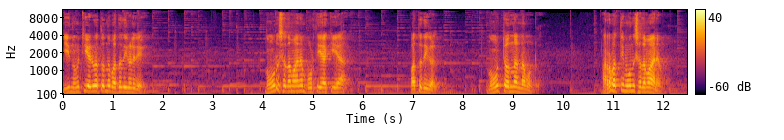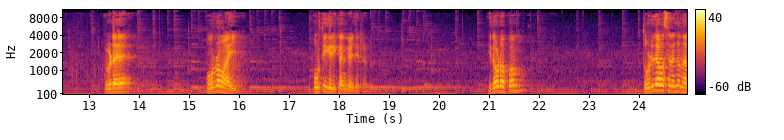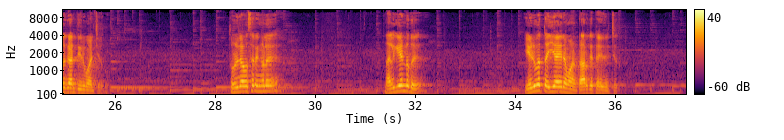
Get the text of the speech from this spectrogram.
ഈ നൂറ്റി എഴുപത്തൊന്ന് പദ്ധതികളിൽ നൂറ് ശതമാനം പൂർത്തിയാക്കിയ പദ്ധതികൾ നൂറ്റൊന്നെണ്ണമുണ്ട്. അറുപത്തിമൂന്ന് ശതമാനം ഇവിടെ പൂർണമായി പൂർത്തീകരിക്കാൻ കഴിഞ്ഞിട്ടുണ്ട്. ഇതോടൊപ്പം തൊഴിലവസരങ്ങൾ നൽകാൻ തീരുമാനിച്ചിരുന്നു. തൊഴിലവസരങ്ങൾ നൽകേണ്ടത് എഴുപത്തയ്യായിരമാണ് ടാർഗറ്റായി വെച്ചത്.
